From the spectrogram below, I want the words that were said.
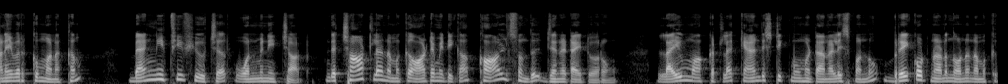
அனைவருக்கும் வணக்கம். Bank Nifty future one minute chart இந்த சார்ட்டில் நமக்கு ஆட்டோமேட்டிக்காக கால்ஸ் வந்து ஜெனரேட் ஆகிட்டு வரும். லைவ் மார்க்கெட்டில் கேண்டிஸ்டிக் மூவ்மெண்ட் அனலைஸ் பண்ணும். பிரேக் அவுட் நடந்தோன்னே நமக்கு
